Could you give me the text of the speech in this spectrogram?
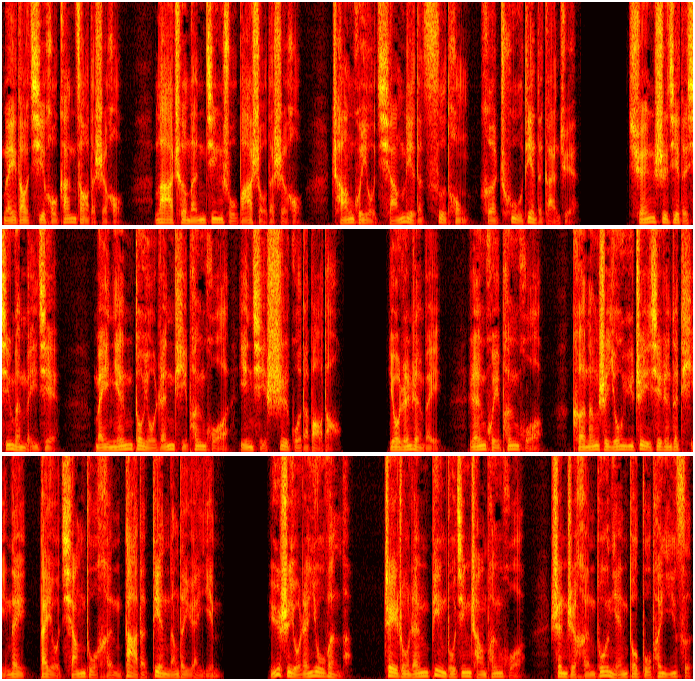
每到气候干燥的时候，拉车门金属把手的时候，常会有强烈的刺痛和触电的感觉。全世界的新闻媒介每年都有人体喷火引起事故的报道。有人认为，人会喷火可能是由于这些人的体内带有强度很大的电能的原因。于是有人又问了：这种人并不经常喷火，甚至很多年都不喷一次。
